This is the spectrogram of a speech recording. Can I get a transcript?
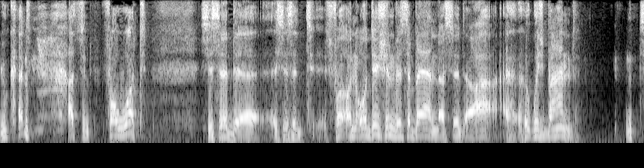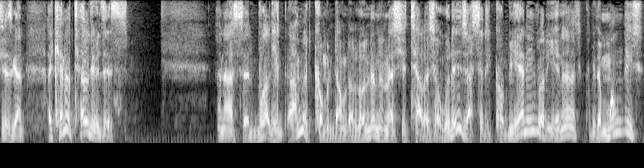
you can't. I said, for what? She said, uh, she said, for an audition with a band. I said, ah, which band? She's gone, I cannot tell you this. And I said, well, you, I'm not coming down to London unless you tell us who it is. I said, it could be anybody, you know, it could be the Monkees.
